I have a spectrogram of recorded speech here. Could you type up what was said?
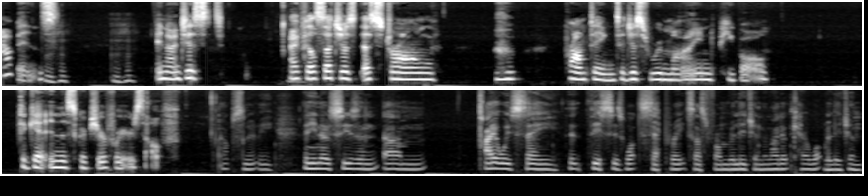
happens mm-hmm. mm-hmm. and i just yeah. i feel such a, a strong prompting to just remind people to get in the scripture for yourself. Absolutely. And you know, Susan, um, I always say that this is what separates us from religion, and I don't care what religion,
